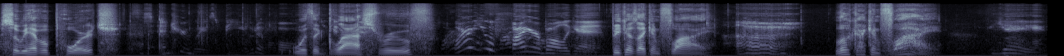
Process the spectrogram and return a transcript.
so we have a porch This entryway's beautiful. with a glass roof Why are you a fireball again? because I can fly. Ugh. Look, I can fly. Yay.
